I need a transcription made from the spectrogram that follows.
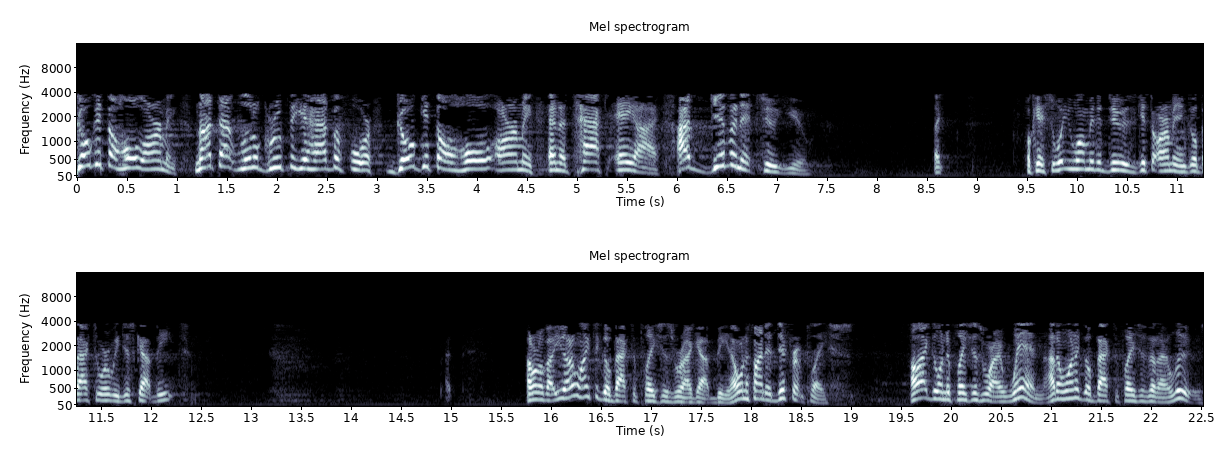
Go get the whole army. Not that little group that you had before. Go get the whole army and attack Ai. I've given it to you. Like, okay, so what you want me to do is get the army and go back to where we just got beat? I don't know about you. I don't like to go back to places where I got beat. I want to find a different place. I like going to places where I win. I don't want to go back to places that I lose.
